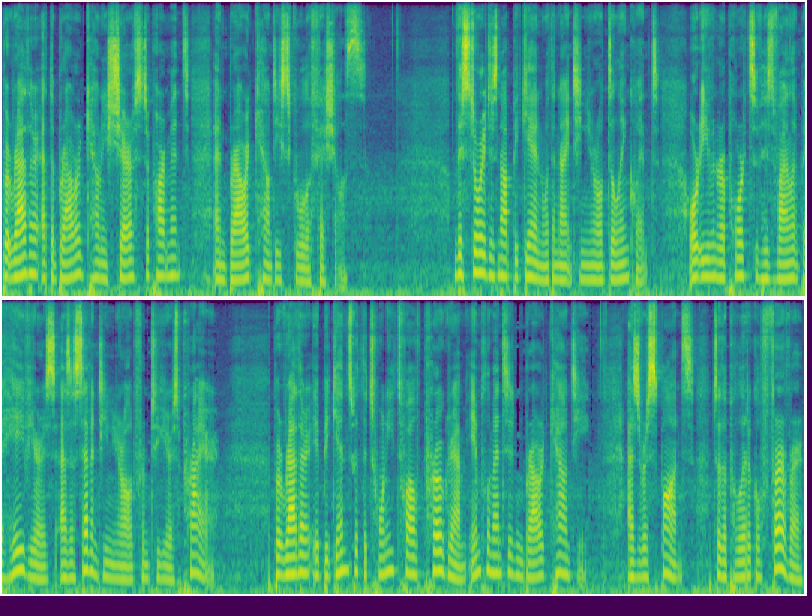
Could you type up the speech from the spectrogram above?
but rather at the Broward County Sheriff's Department and Broward County school officials. This story does not begin with a 19-year-old delinquent, or even reports of his violent behaviors as a 17-year-old from two years prior, but rather it begins with the 2012 program implemented in Broward County as a response to the political fervor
